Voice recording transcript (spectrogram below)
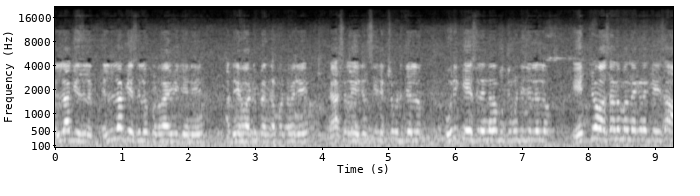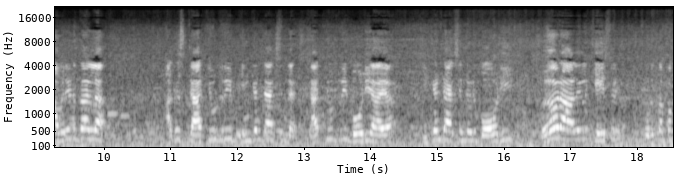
എല്ലാ കേസിലും എല്ലാ കേസിലും പിണറായി വിജയനെയും അദ്ദേഹമായിട്ട് ബന്ധപ്പെട്ടവരെയും നാഷണൽ ഏജൻസി രക്ഷപ്പെടുത്തിയല്ലോ. ഒരു കേസിൽ നിങ്ങളെ ബുദ്ധിമുട്ടിച്ചില്ലല്ലോ. ഏറ്റവും അവസാനം വന്നേക്കുന്ന കേസ് അവരെടുത്തതല്ല അത് സ്റ്റാറ്റ്യൂട്ടറി ഇൻകം ടാക്സിന്റെ സ്റ്റാറ്റ്യൂട്ടറി ബോഡിയായ ഇൻകം ടാക്സിന്റെ ഒരു ബോഡി വേറെ ആളുകൾ കേസ് കൊടുത്തപ്പോൾ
